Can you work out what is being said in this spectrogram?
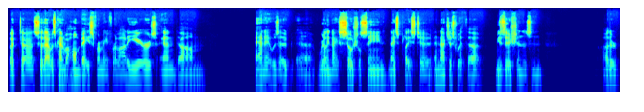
but so that was kind of a home base for me for a lot of years, and um, and it was a, a really nice social scene, nice place to, and not just with uh, musicians and other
